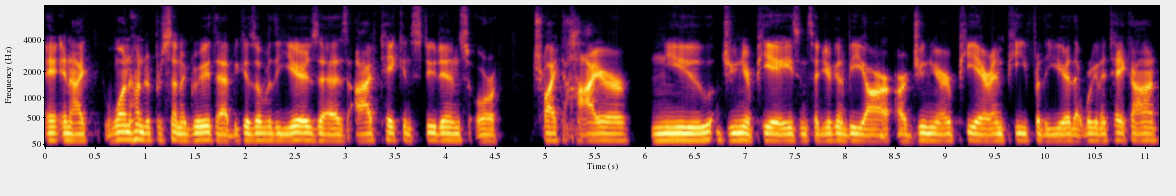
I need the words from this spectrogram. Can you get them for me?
And, and I 100% agree with that because over the years, as I've taken students or tried to hire new junior PAs and said, you're going to be our, our junior PA or NP for the year that we're going to take on,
